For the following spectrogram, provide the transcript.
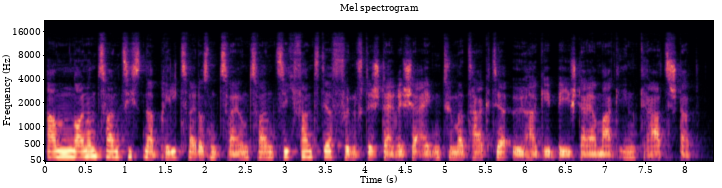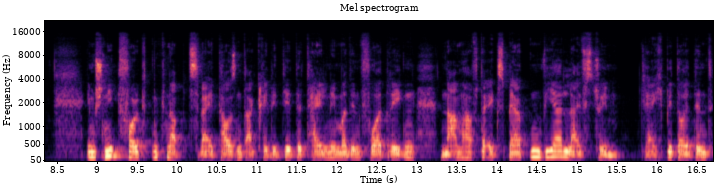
Am 29. April 2022 fand der fünfte steirische Eigentümertag der ÖHGB Steiermark in Graz statt. Im Schnitt folgten knapp 2000 akkreditierte Teilnehmer den Vorträgen namhafter Experten via Livestream, gleichbedeutend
